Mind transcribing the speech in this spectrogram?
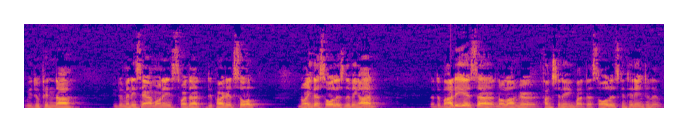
we do pinda, we do many ceremonies for the departed soul, knowing the soul is living on. That the body is uh, no longer functioning, but the soul is continuing to live.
